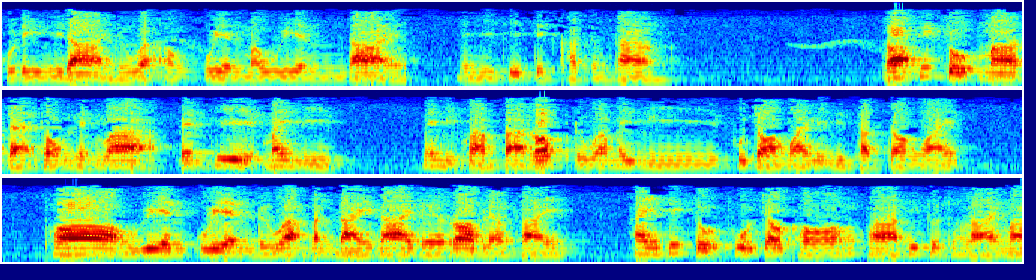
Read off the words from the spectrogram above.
กุฏินี้ได้ หรือว่าเอาเกวียนมาเวียนได้ ไม่มีที่ติดขัดต่างๆ ก็พิจุมาแต่สงเห็นว่าเป็นที่ไม่มีไม่มีความปรารบหรือว่าไม่มีผู้จองไว้ไม่มีตัดจองไว้ พอเวียนเกวียนหรือว่าบันไดได้โดยรอบแล้วไซให้พิสุผู้เจ้าของพาพิสุทั้งหลายมา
